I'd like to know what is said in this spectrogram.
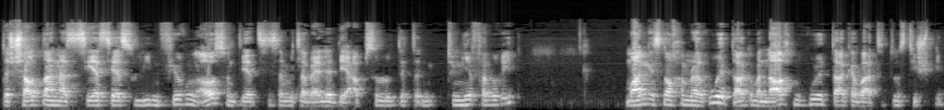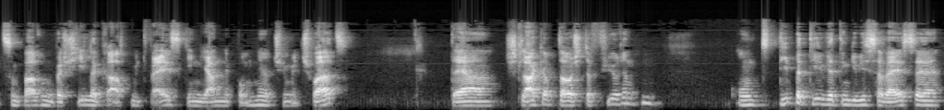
das schaut nach einer sehr, sehr soliden Führung aus und jetzt ist er mittlerweile der absolute Turnierfavorit. Morgen ist noch einmal ein Ruhetag, aber nach dem Ruhetag erwartet uns die Spitzenpaarung Vachila Graf mit Weiß gegen Jan Nepomniachtchi mit Schwarz. Der Schlagabtausch der Führenden. Und die Partie wird in gewisser Weise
